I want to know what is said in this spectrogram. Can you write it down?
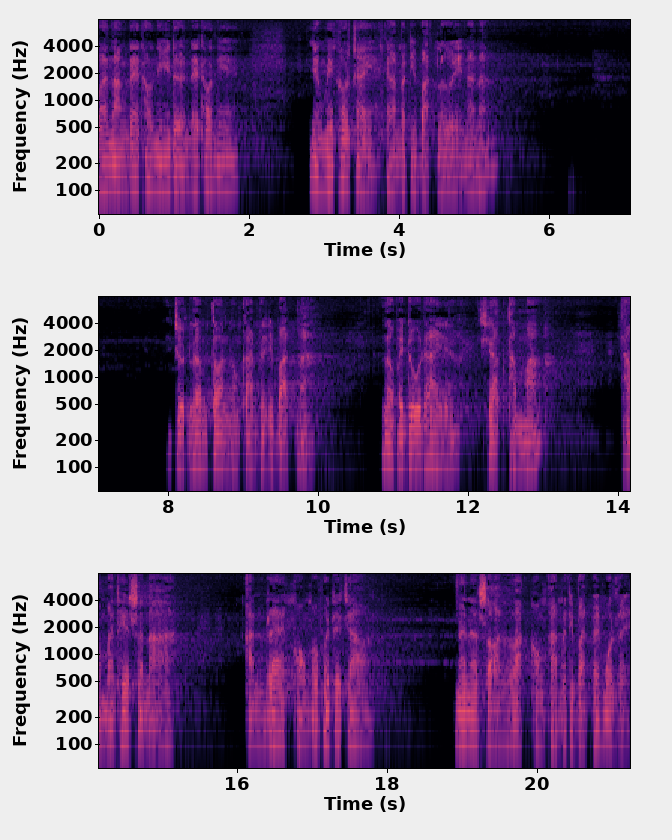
ว่านั่งได้เท่านี้เดินได้เท่านี้ ยังไม่เข้าใจการปฏิบัติเลยนะนะจุดเริ่มต้นของการปฏิบัตินะเราไปดูได้จากธรรมะ ธรรมเทศนา กันแรกของพระพุทธเจ้า นั่นสอนหลักของการปฏิบัติไว้หมดเลย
